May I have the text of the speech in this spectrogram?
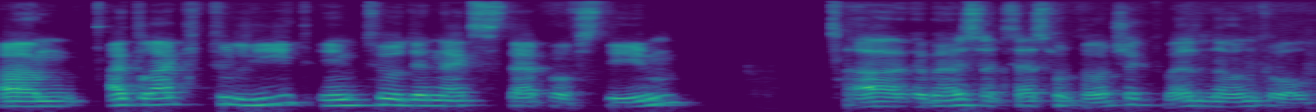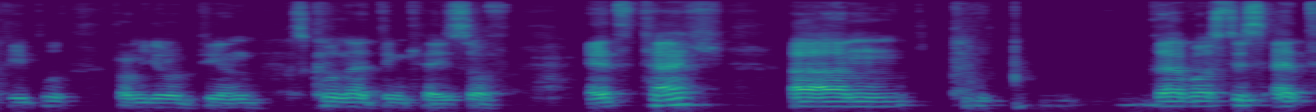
Um, I'd like to lead into the next step of STEAM, uh, a very successful project, well known to all people from European Schoolnet in case of EdTech. Um, there was this Ed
